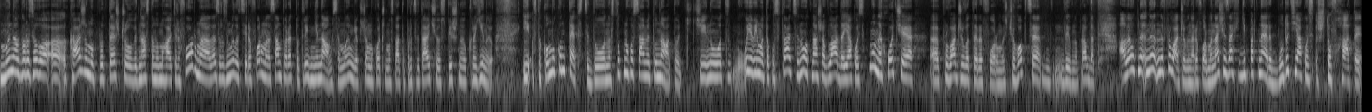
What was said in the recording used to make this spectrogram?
Ми неодноразово е, кажемо про те, що від нас там вимагають реформи, але зрозуміло, ці реформи насамперед потрібні нам самим, якщо ми хочемо стати процвітаючою успішною країною. І в такому контексті до наступного саміту НАТО, чи ну от уявімо таку ситуацію, ну от наша влада якось ну не хоче. Е, Впроваджувати реформи, з чого б це дивно, правда? Але от не, не, не впроваджує вона реформи. Наші західні партнери будуть якось штовхати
